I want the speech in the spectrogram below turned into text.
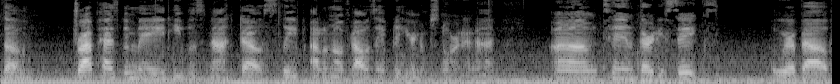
So, drop has been made. He was knocked out, sleep. I don't know if y'all was able to hear him snoring or not. Um, 1036. We're about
